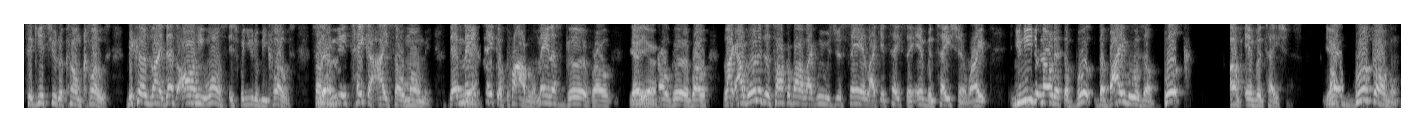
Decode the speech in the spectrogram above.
to get you to come close because like that's all he wants is for you to be close. So Yeah. that may take an ISO moment. That may Yeah. take a problem. Man, that's good, bro. Yeah, That is yeah. so good, bro. Like I wanted to talk about, like we was just saying, like it takes an invitation, right? You Mhm. need to know that the book, the Bible, is a book of invitations, Yeah. a book of them.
